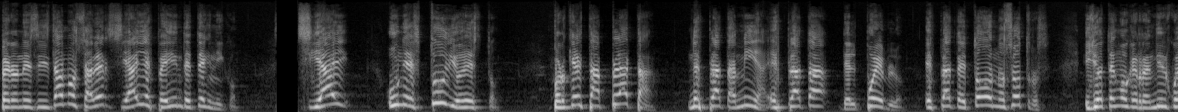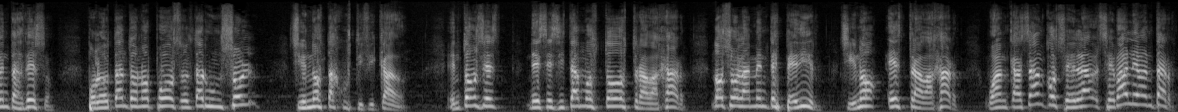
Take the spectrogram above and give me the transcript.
Pero necesitamos saber si hay expediente técnico, si hay un estudio de esto. Porque esta plata no es plata mía, es plata del pueblo, es plata de todos nosotros. Y yo tengo que rendir cuentas de eso. Por lo tanto, no puedo soltar un sol si no está justificado. Entonces, necesitamos todos trabajar. No solamente es pedir, sino es trabajar. Huancasanco se, se va a levantar.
